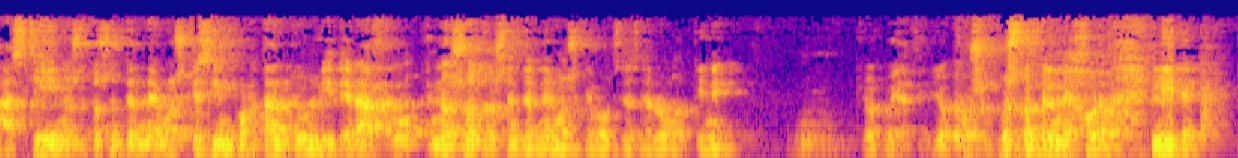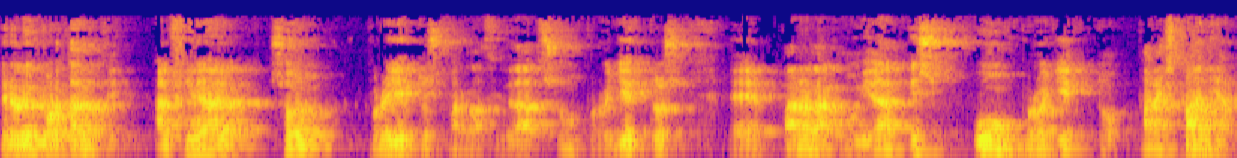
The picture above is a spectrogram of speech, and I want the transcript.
así. Nosotros entendemos que es importante un liderazgo. Nosotros entendemos que Vox, desde luego, tiene ¿qué os voy a decir? Yo, por supuesto, que el mejor líder. Pero lo importante, al final, son proyectos para la ciudad, son proyectos eh, para la comunidad, es un proyecto para España.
